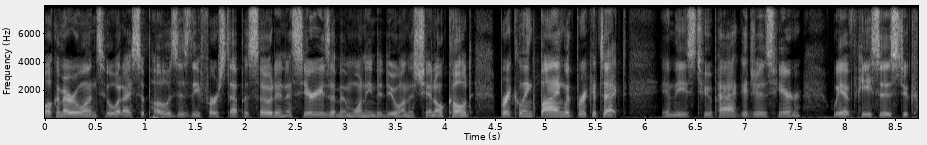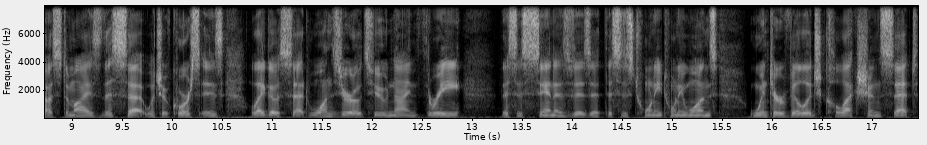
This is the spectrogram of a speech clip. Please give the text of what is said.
Welcome everyone to what I suppose is the first episode in a series I've been wanting to do on this channel called Bricklink Buying with Brickitect. In these two packages here, we have pieces to customize this set, which of course is LEGO Set 10293 this is Santa's Visit. This is 2021's Winter Village Collection set.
